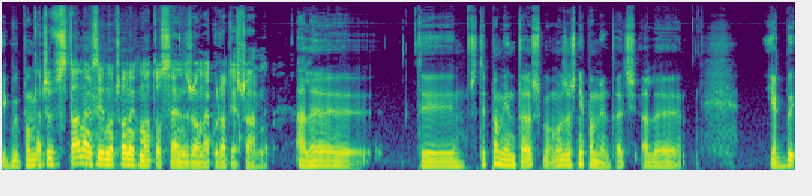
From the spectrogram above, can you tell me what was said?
Jakby pom- Znaczy w Stanach Zjednoczonych ma to sens, że on akurat jest czarny. Ale ty, czy ty pamiętasz, bo możesz nie pamiętać, ale jakby,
